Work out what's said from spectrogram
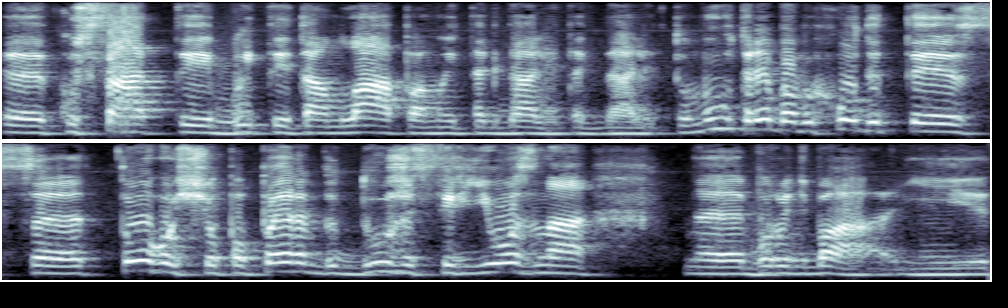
е, кусати, бити там лапами і так далі. так далі. Тому треба виходити з того, що попереду дуже серйозна боротьба. І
